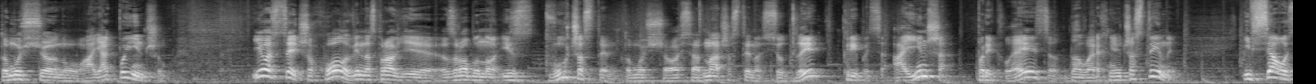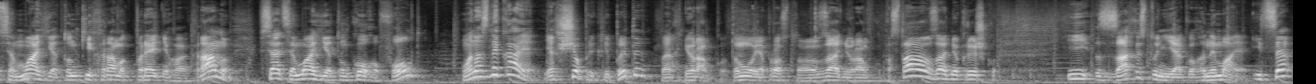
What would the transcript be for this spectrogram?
Тому що, ну, а як по-іншому? І ось цей чохол, він насправді зроблено із двох частин, тому що ось одна частина сюди кріпиться, а інша приклеюється до верхньої частини. І вся оця магія тонких рамок переднього екрану, вся ця магія тонкого Fold, вона зникає, якщо прикріпити верхню рамку. Тому я просто задню рамку поставив, задню кришку, і захисту ніякого немає. І це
